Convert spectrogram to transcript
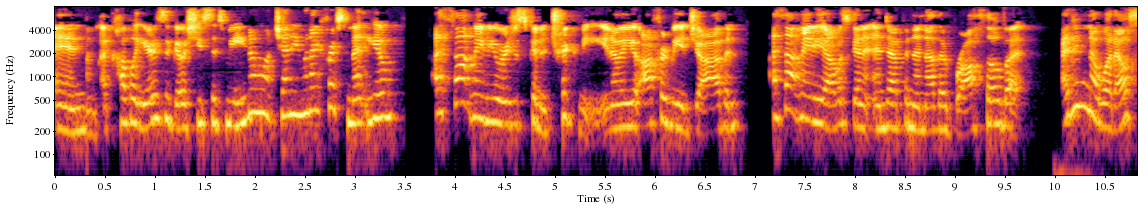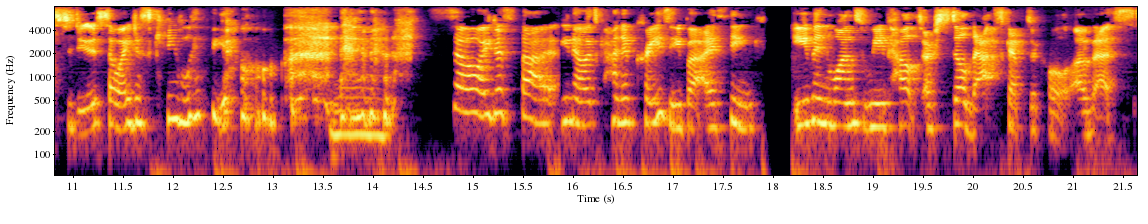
And a couple years ago, she said to me, You know what, Jenny, when I first met you, I thought maybe you were just going to trick me. You know, you offered me a job and I thought maybe I was going to end up in another brothel, but I didn't know what else to do. So I just came with you. Mm. So I just thought, you know, it's kind of crazy, but I think even ones we've helped are still that skeptical of us,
